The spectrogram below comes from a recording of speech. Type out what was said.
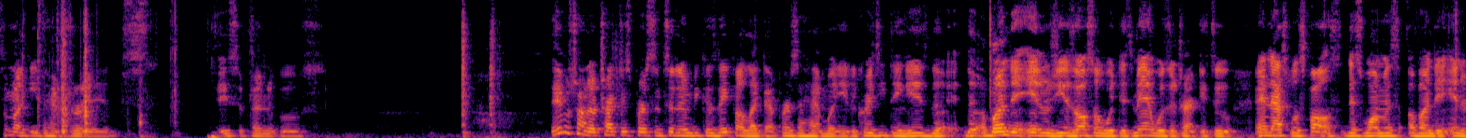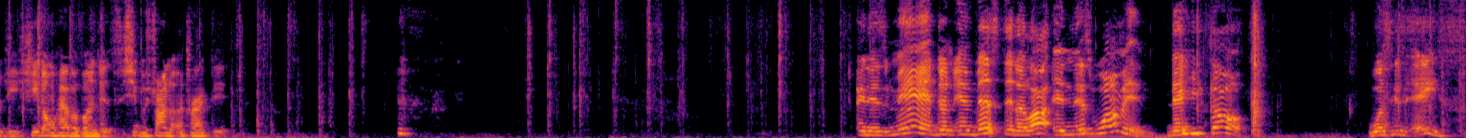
Somebody could even have dreads. Ace of Pentacles. They were trying to attract this person to them because they felt like that person had money. The crazy thing is the the abundant energy is also what this man was attracted to. And that's what's false. This woman's abundant energy. She don't have abundance. She was trying to attract it. and his man done invested a lot in this woman that he thought was his ace.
